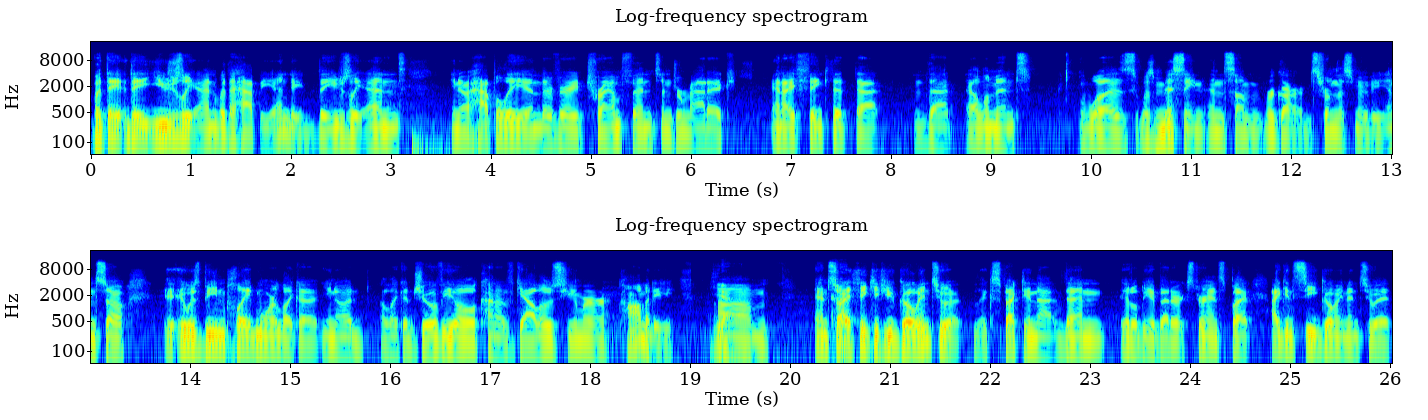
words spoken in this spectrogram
but they they usually end with a happy ending. They usually end you know happily and they're very triumphant and dramatic. And i think that that that element was was missing in some regards from this movie. And so it, it was being played more like a you know a, like a jovial kind of gallows humor comedy Yeah. um and so i think if you go into it expecting that then it'll be a better experience but i can see going into it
